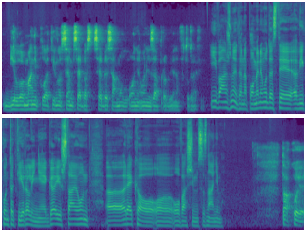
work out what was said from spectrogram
bilo manipulativno sem sebe, sebe samog, on je, on je zapravo bio na fotografiji. I važno je da napomenemo da ste vi kontaktirali njega i šta je on rekao o, o vašim saznanjima? Tako je,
